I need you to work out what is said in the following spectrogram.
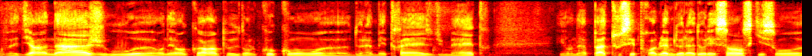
on va dire, un âge où euh, on est encore un peu dans le cocon euh, de la maîtresse, du maître. Et on n'a pas tous ces problèmes de l'adolescence qui sont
